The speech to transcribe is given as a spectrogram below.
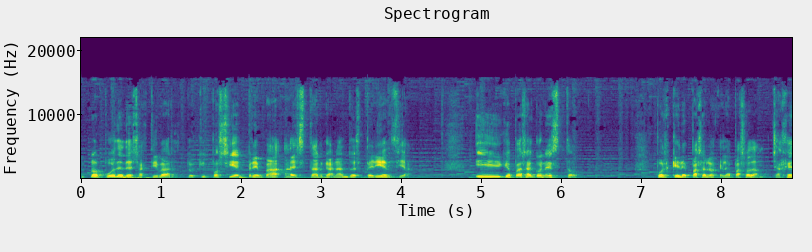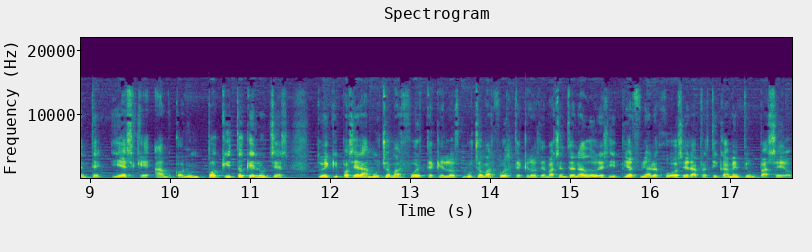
No lo puedes desactivar. Tu equipo siempre va a estar ganando experiencia. ¿Y qué pasa con esto? pues que le pasa lo que le ha pasado a mucha gente y es que con un poquito que luches tu equipo será mucho más fuerte que los mucho más fuerte que los demás entrenadores y, al final el juego será prácticamente un paseo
